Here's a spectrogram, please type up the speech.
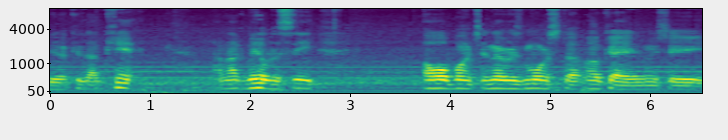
do it because I can't. I'm not gonna be able to see a whole bunch, and there was more stuff. Okay, let me see.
